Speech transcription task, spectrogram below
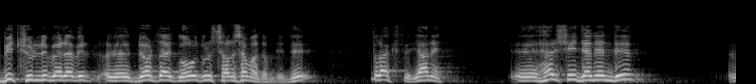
Bir türlü böyle bir e, dört ay doğru dürüst çalışamadım dedi. Bıraktı. Yani e, her şey denendi. E,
